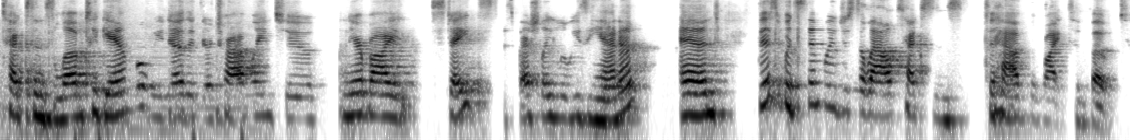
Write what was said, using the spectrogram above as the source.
Texans love to gamble. We know that they're traveling to nearby states, especially Louisiana, and this would simply just allow Texans to have the right to vote.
